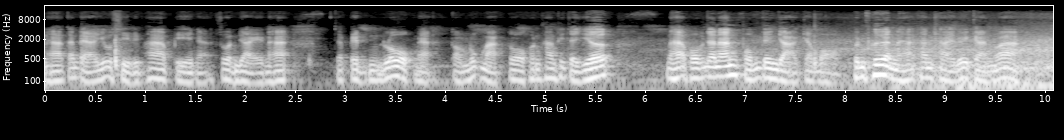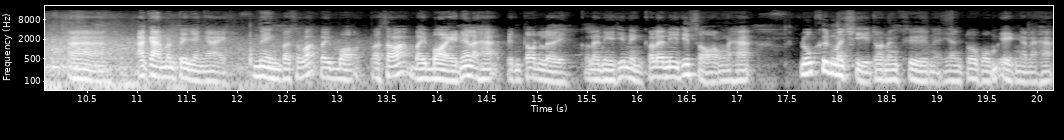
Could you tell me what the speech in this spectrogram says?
นะฮะตั้งแต่อายุ 45 ปีเนี่ยส่วนใหญ่นะฮะจะเป็นโรคเนี่ยต่อมลูกหมากโตค่อนข้างที่จะเยอะ นะฮะผมฉะนั้นผมจึงอยากจะบอกเพื่อนๆนะฮะท่านชายด้วยกันว่าอ่าอาการมันเป็นยังไงหนึ่งปัสสาวะบ่อยปัสสาวะบ่อยๆนี่แหละฮะเป็นต้นเลย กรณีที่หนึ่งกรณีที่สองนะฮะลุกขึ้นมาฉี่ตอนกลางคืนเนี่ยอย่างตัวผมเองนะฮะ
